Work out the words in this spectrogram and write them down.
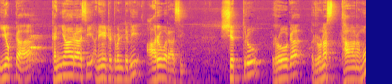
ఈ యొక్క కన్యారాశి అనేటటువంటిది ఆరవ రాశి. శత్రు రోగ రుణస్థానము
